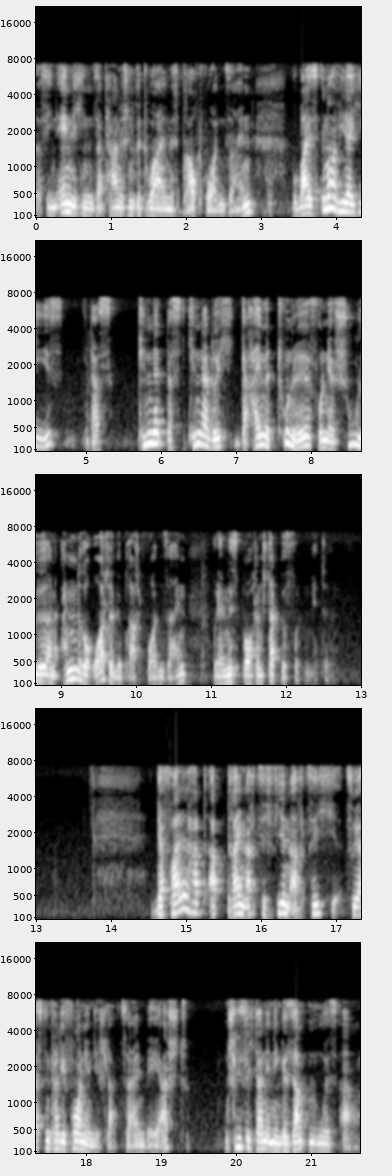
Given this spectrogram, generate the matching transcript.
dass sie in ähnlichen satanischen Ritualen missbraucht worden seien, wobei es immer wieder hieß, dass Kinder, dass die Kinder durch geheime Tunnel von der Schule an andere Orte gebracht worden seien, wo der Missbrauch dann stattgefunden hätte. Der Fall hat ab 83, 84 zuerst in Kalifornien die Schlagzeilen beherrscht und schließlich dann in den gesamten USA.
